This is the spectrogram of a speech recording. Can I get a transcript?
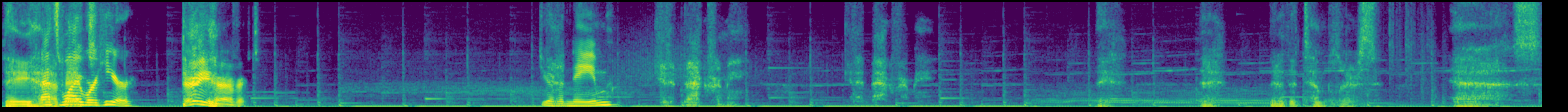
they have That's why it. we're here. They have it. Do you have a name? Get it back for me. Get it back for me. They're the Templars. Yes.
